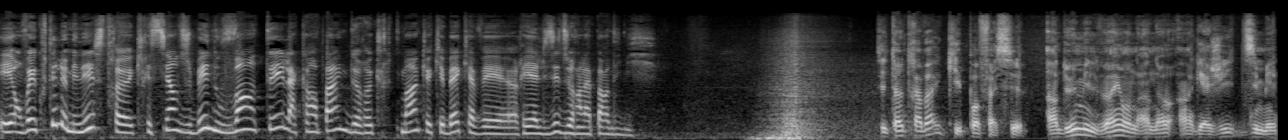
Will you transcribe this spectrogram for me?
Et on va écouter le ministre Christian Dubé nous vanter la campagne de recrutement que Québec avait réalisée durant la pandémie. C'est un travail qui n'est pas facile. En 2020, on en a engagé 10 000.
